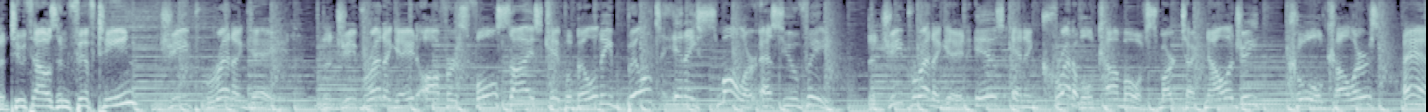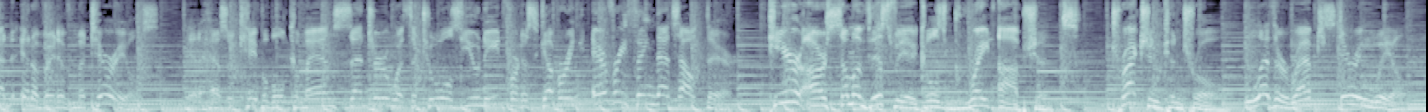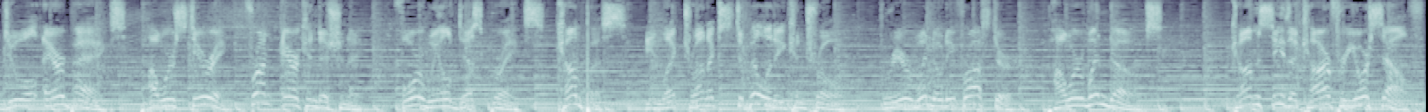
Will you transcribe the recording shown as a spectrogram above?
The 2015 Jeep Renegade. The Jeep Renegade offers full size capability built in a smaller SUV. The Jeep Renegade is an incredible combo of smart technology, cool colors, and innovative materials. It has a capable command center with the tools you need for discovering everything that's out there. Here are some of this vehicle's great options traction control, leather wrapped steering wheel, dual airbags, power steering, front air conditioning, four wheel disc brakes, compass, electronic stability control, rear window defroster, power windows. Come see the car for yourself.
